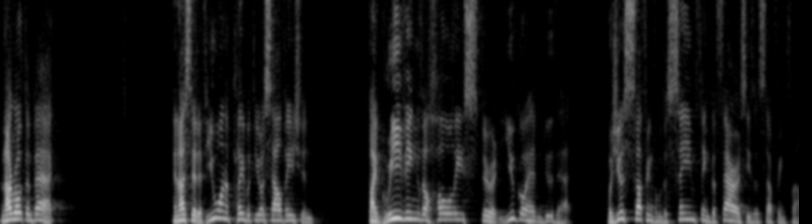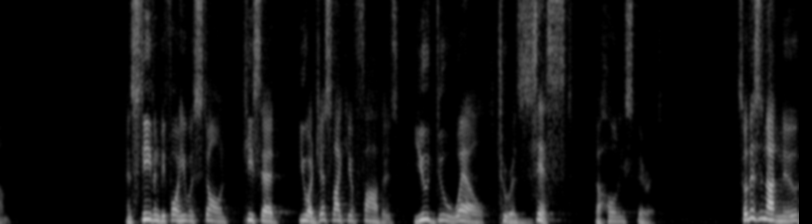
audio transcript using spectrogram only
And I wrote them back. And I said, if you want to play with your salvation by grieving the Holy Spirit, you go ahead and do that. But you're suffering from the same thing the Pharisees are suffering from. And Stephen, before he was stoned, he said, You are just like your fathers. You do well to resist the Holy Spirit. So this is not new.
